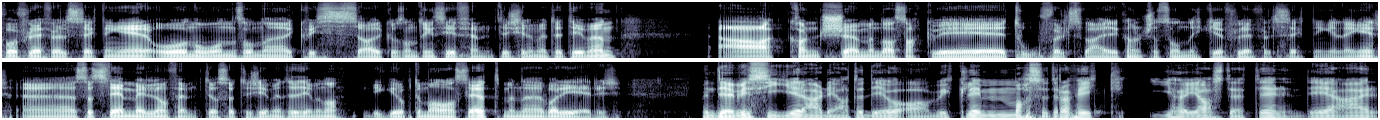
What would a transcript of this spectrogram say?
for flerfeltsstrekninger, og noen sånne quiz-ark og sånne ting sier 50 km i timen. Ja, kanskje, men da snakker vi tofeltsveier, kanskje sånn, ikke flerfeltsstrekninger lenger. Eh, så et sted mellom 50 og 70 km i timen da, ligger optimal hastighet, men det varierer. Men det vi sier, er det at det å avvikle masse trafikk i høye hastigheter, det er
